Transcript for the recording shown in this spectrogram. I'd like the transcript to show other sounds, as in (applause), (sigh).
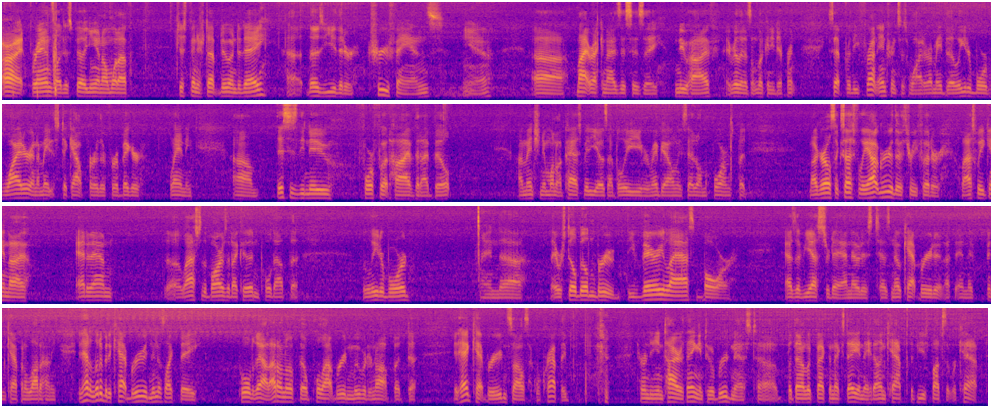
Alright friends, I'll just fill you in on what I've just finished up doing today. Uh, those of you that are true fans, yeah, uh, might recognize this as a new hive. It really doesn't look any different, except for the front entrance is wider. I made the leader board wider and I made it stick out further for a bigger landing. Um, this is the new four foot hive that I built. I mentioned in one of my past videos, I believe, or maybe I only said it on the forums, but my girls successfully outgrew their three footer. Last weekend I added on the last of the bars that I could and pulled out the, the leader board and uh, they were still building brood. The very last bar as of yesterday I noticed has no cap brood and they've been capping a lot of honey. It had a little bit of cap brood and then it's like they pulled it out. I don't know if they'll pull out brood and move it or not but uh, it had cap brood and so I was like well crap they turned the entire thing into a brood nest. Uh, but then I looked back the next day and they had uncapped the few spots that were capped.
